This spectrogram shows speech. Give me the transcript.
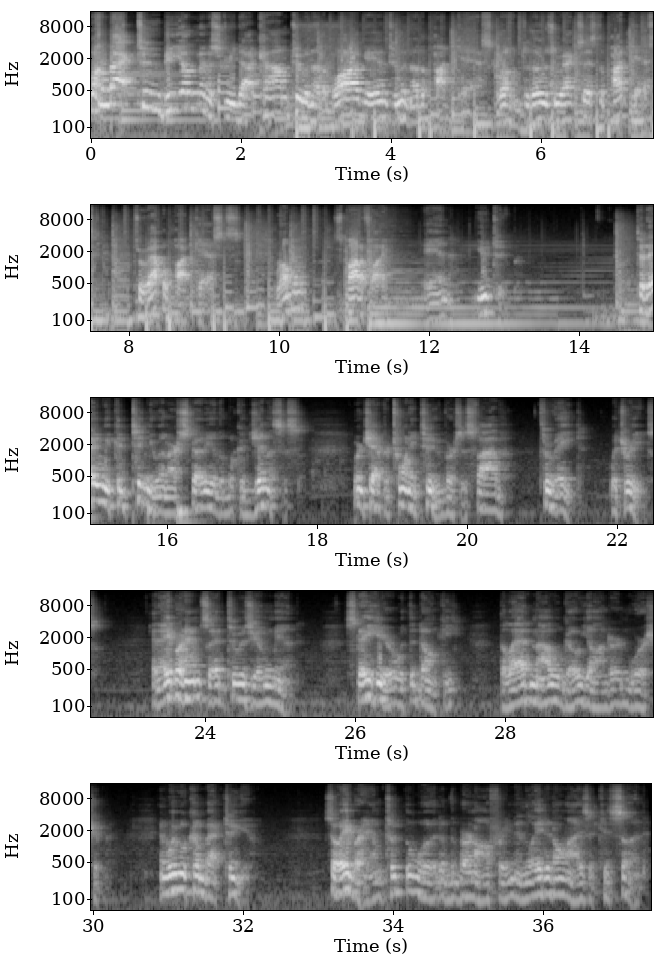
Welcome back to BYoungMinistry.com to another blog and to another podcast. Welcome to those who access the podcast through Apple Podcasts, Rumble, Spotify, and YouTube. Today we continue in our study of the book of Genesis. We're in chapter 22, verses 5 through 8, which reads And Abraham said to his young men, Stay here with the donkey. The lad and I will go yonder and worship, and we will come back to you. So Abraham took the wood of the burnt offering and laid it on Isaac his son.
